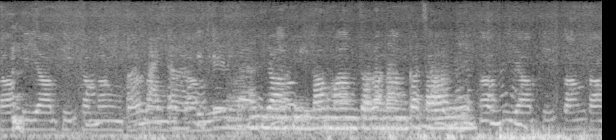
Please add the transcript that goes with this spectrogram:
ตติยามปิธัมมังสรณังกัจฉามิตติยามปิธัมมังสรณังกัจฉามิตติยามปิสังฆัง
